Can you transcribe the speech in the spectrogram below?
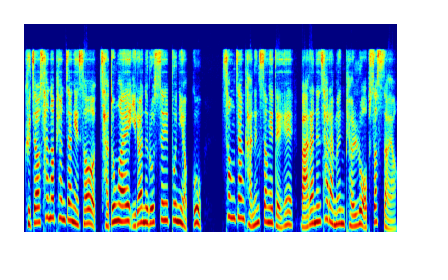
그저 산업 현장에서 자동화의 일환으로 쓰일 뿐이었고, 성장 가능성에 대해 말하는 사람은 별로 없었어요.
